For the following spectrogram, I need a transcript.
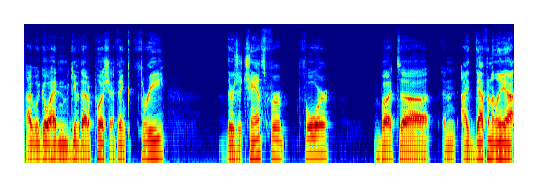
I would go ahead and give that a push. I think three, there's a chance for four, but uh, and I definitely uh,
